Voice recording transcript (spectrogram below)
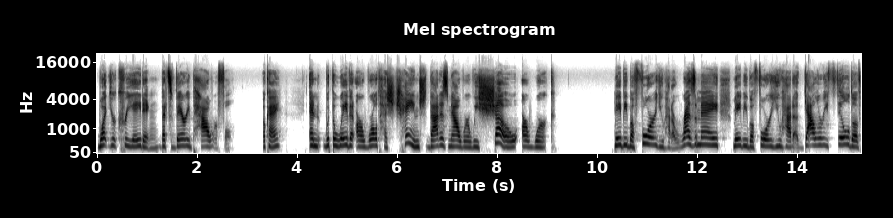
what you're creating that's very powerful. Okay. And with the way that our world has changed, that is now where we show our work. Maybe before you had a resume, maybe before you had a gallery filled of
